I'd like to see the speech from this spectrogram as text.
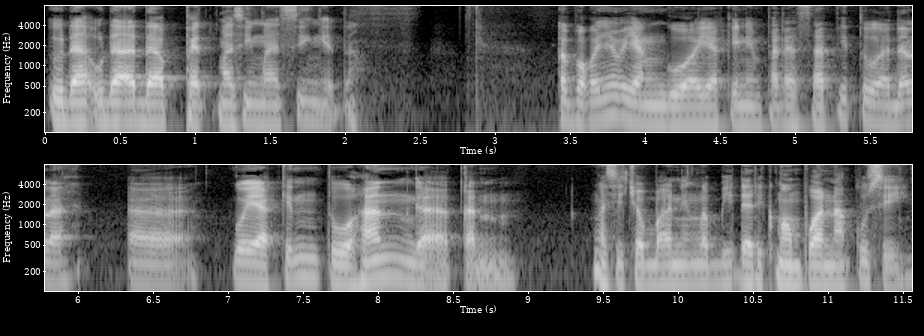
Udah udah ada pet masing-masing gitu. Uh, pokoknya yang gue yakinin pada saat itu adalah uh, eh, gue yakin Tuhan nggak akan ngasih cobaan yang lebih dari kemampuan aku sih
